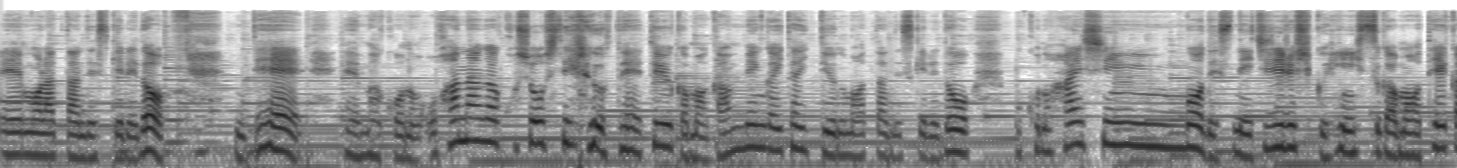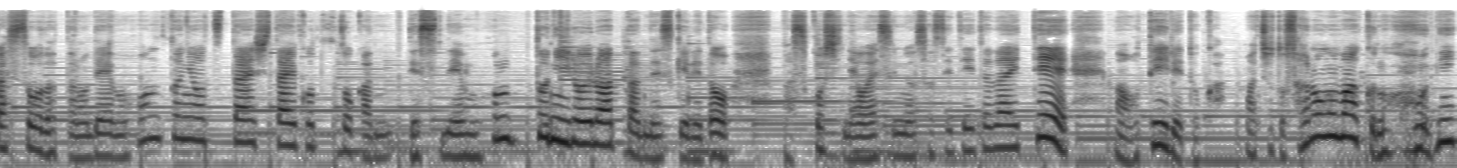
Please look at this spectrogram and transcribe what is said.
えー、もらったんですけれど、で、えー、まあ、このお鼻が故障しているので、というかまあ顔面が痛いっていうのもあったんですけれど、この配信もですね、著しく品質がまあ低下しそうだったので、もう本当にお伝えしたいこととかですね、もう本当にいろいろあったんですけれど、まあ、少しね、お休みをさせていただいて、まあ、お手入れとか、まあ、ちょっとサロンワークの方に、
